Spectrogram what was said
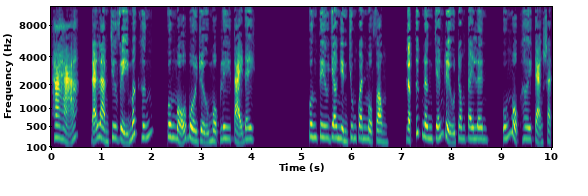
Ha hả, đã làm chư vị mất hứng, quân mổ bồi rượu một ly tại đây. Quân tiêu giao nhìn chung quanh một vòng, lập tức nâng chén rượu trong tay lên, uống một hơi cạn sạch.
